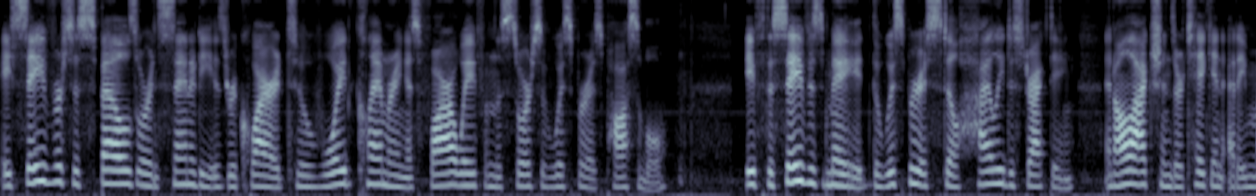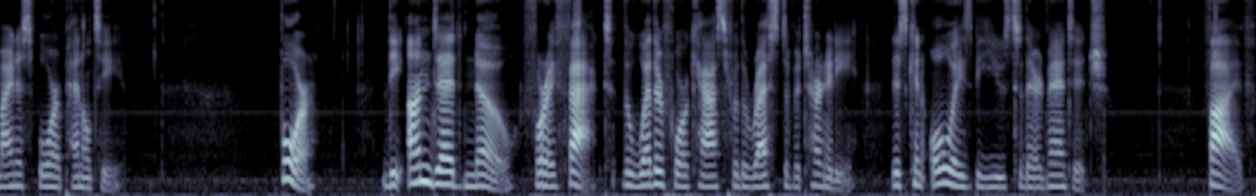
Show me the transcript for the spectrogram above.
A save versus spells or insanity is required to avoid clamoring as far away from the source of whisper as possible. If the save is made, the whisper is still highly distracting, and all actions are taken at a minus 4 penalty. 4. The undead know, for a fact, the weather forecast for the rest of eternity. This can always be used to their advantage. 5.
